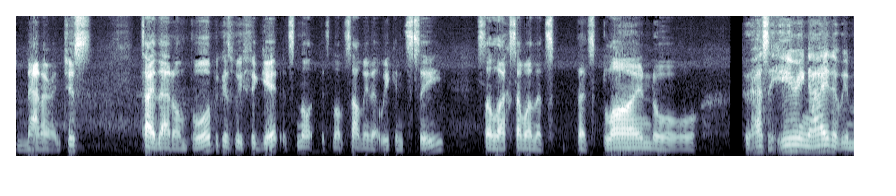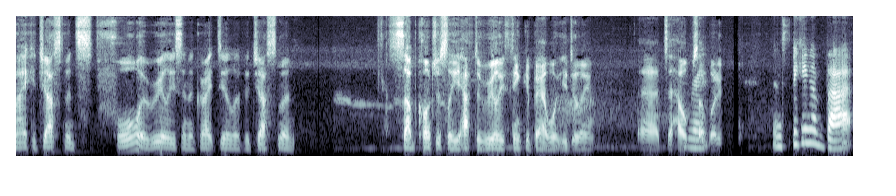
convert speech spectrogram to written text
manner. And just take that on board because we forget it's not it's not something that we can see. It's not like someone that's that's blind or who has a hearing aid that we make adjustments for. It really isn't a great deal of adjustment. Subconsciously, you have to really think about what you're doing uh, to help right. somebody. And speaking of that,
